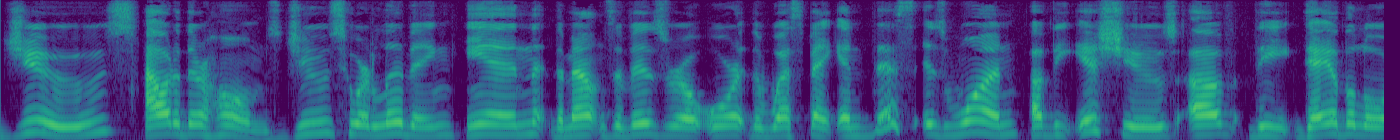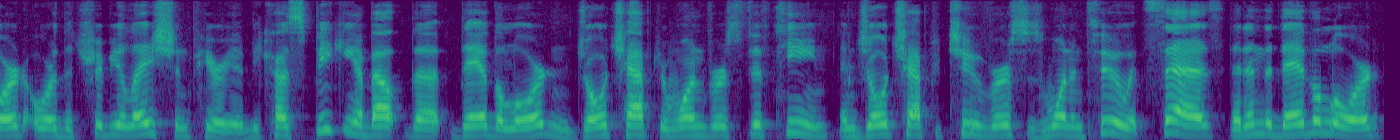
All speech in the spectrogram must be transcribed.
Jews out of their homes, Jews who are living in the mountains of Israel or the West Bank. And this is one of the issues of the day of the Lord or the tribulation period. Because speaking about the day of the Lord in Joel chapter 1, verse 15, and Joel chapter 2, verses 1 and 2, it says that in the day of the Lord,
